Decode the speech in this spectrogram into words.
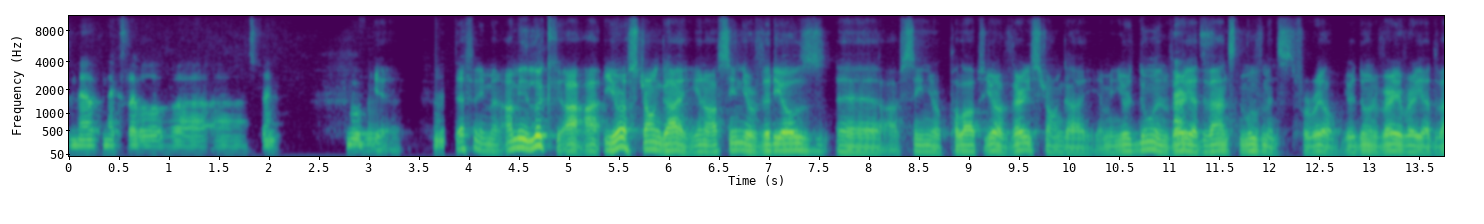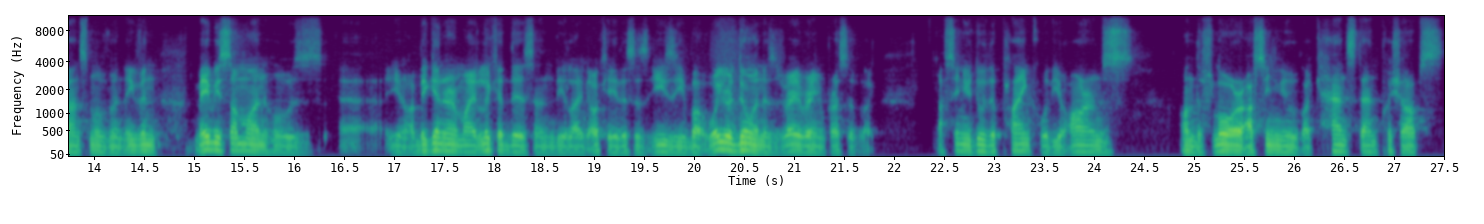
the ne- next level of uh, uh, strength movement. Yeah, definitely, man. I mean, look, I, I, you're a strong guy. You know, I've seen your videos. Uh, I've seen your pull-ups. You're a very strong guy. I mean, you're doing very Thanks. advanced movements for real. You're doing very, very advanced movement. Even maybe someone who's, uh, you know, a beginner might look at this and be like, okay, this is easy. But what you're doing is very, very impressive. Like I've seen you do the plank with your arms on the floor. I've seen you like handstand push-ups.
